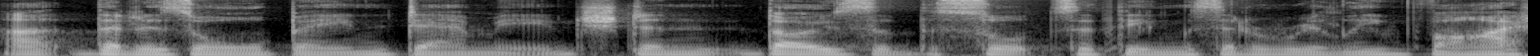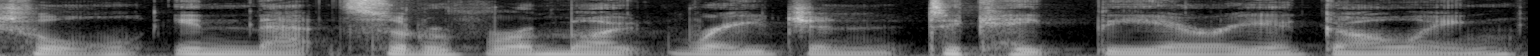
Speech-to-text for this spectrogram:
uh, that has all been damaged, and those are the sorts of things that are really vital in that sort of remote region to keep the area going.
